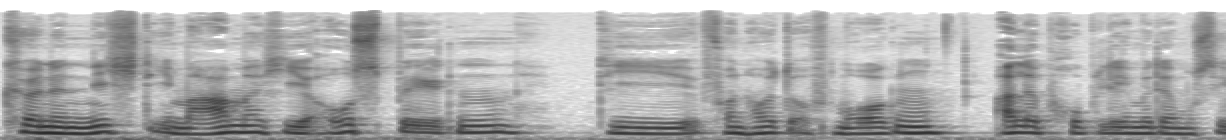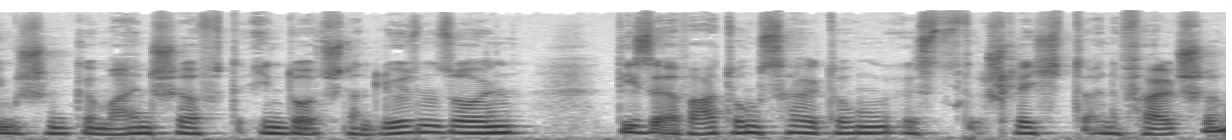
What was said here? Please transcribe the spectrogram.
können nicht Imame hier ausbilden, die von heute auf morgen alle Probleme der muslimischen Gemeinschaft in Deutschland lösen sollen. Diese Erwartungshaltung ist schlicht eine falsche.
